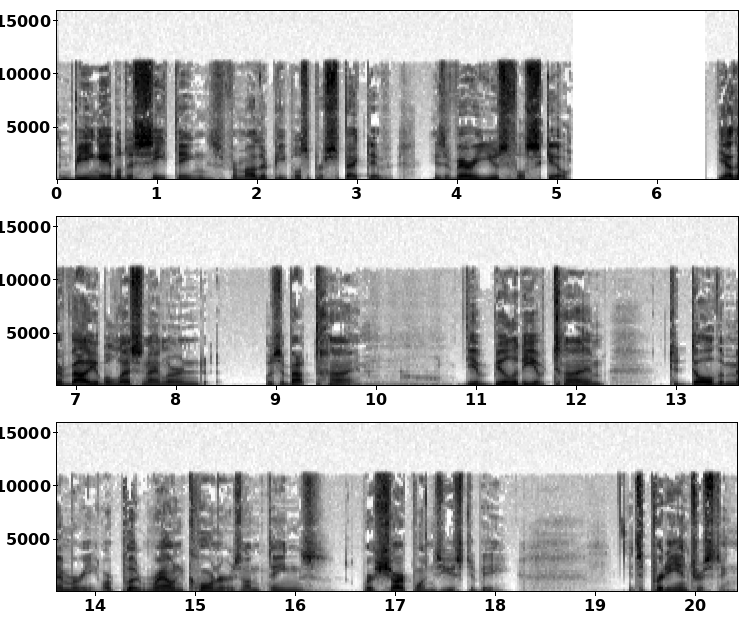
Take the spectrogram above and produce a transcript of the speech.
and being able to see things from other people's perspective is a very useful skill. The other valuable lesson I learned was about time. The ability of time to dull the memory or put round corners on things where sharp ones used to be. It's pretty interesting.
